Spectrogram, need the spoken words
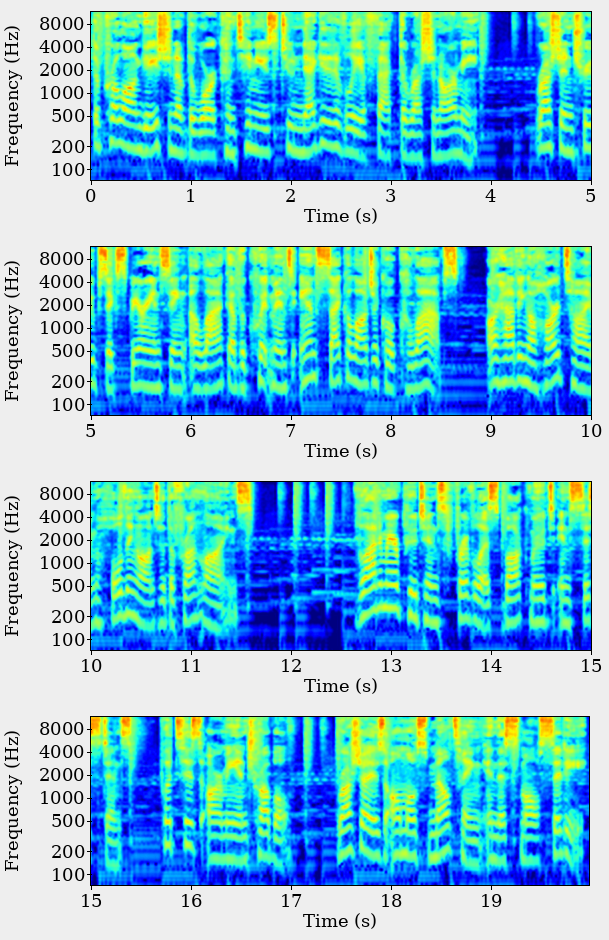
the prolongation of the war continues to negatively affect the Russian army. Russian troops experiencing a lack of equipment and psychological collapse are having a hard time holding on to the front lines. Vladimir Putin's frivolous Bakhmut insistence puts his army in trouble. Russia is almost melting in this small city,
